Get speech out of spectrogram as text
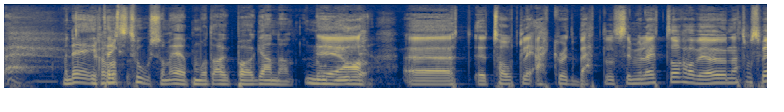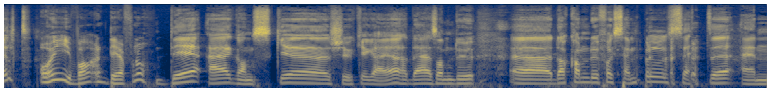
Men det er It kan Takes også- Two som er på en måte på agendaen nå ja, uh, Totally Accurate Battle Simulator har vi jo nettopp spilt. Oi, hva er det for noe? Det er ganske sjuke greier. Det er sånn du uh, Da kan du f.eks. sette en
